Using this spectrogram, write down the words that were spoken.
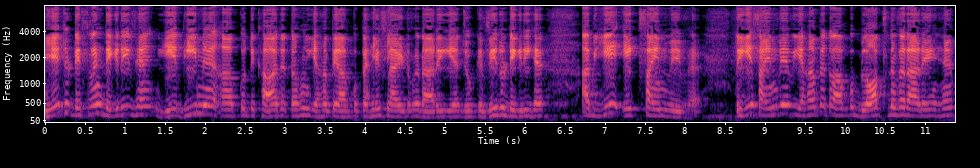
ये जो डिफरेंट डिग्रीज हैं, ये भी मैं आपको दिखा देता हूँ। यहाँ पे आपको पहली स्लाइड में आ रही है, जो कि ज़ीरो डिग्री है। अब ये एक साइन वेव है। तो ये साइन वेव यहाँ पे तो आपको ब्लॉक्स नज़र आ रहे हैं।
